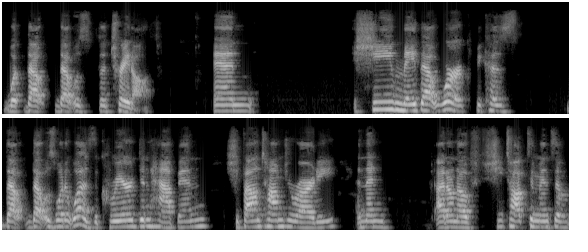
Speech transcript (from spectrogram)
what that that was the trade-off. And she made that work because that that was what it was. The career didn't happen. She found Tom Girardi, and then I don't know if she talked him into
